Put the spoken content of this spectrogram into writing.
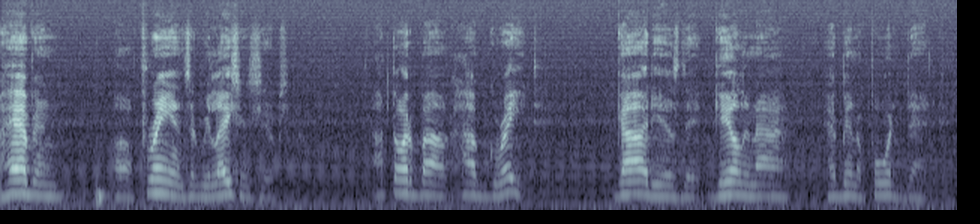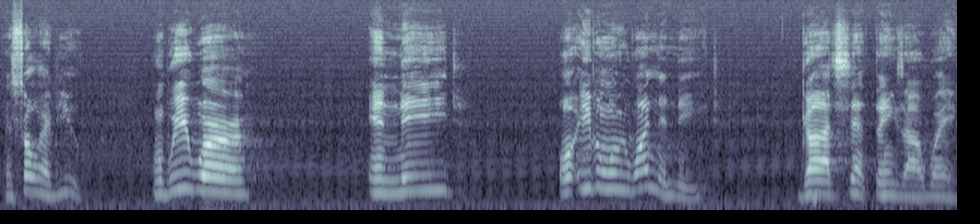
having uh, friends and relationships, I thought about how great God is that Gail and I have been afforded that and so have you. When we were in need, or even when we weren't in need, God sent things our way.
